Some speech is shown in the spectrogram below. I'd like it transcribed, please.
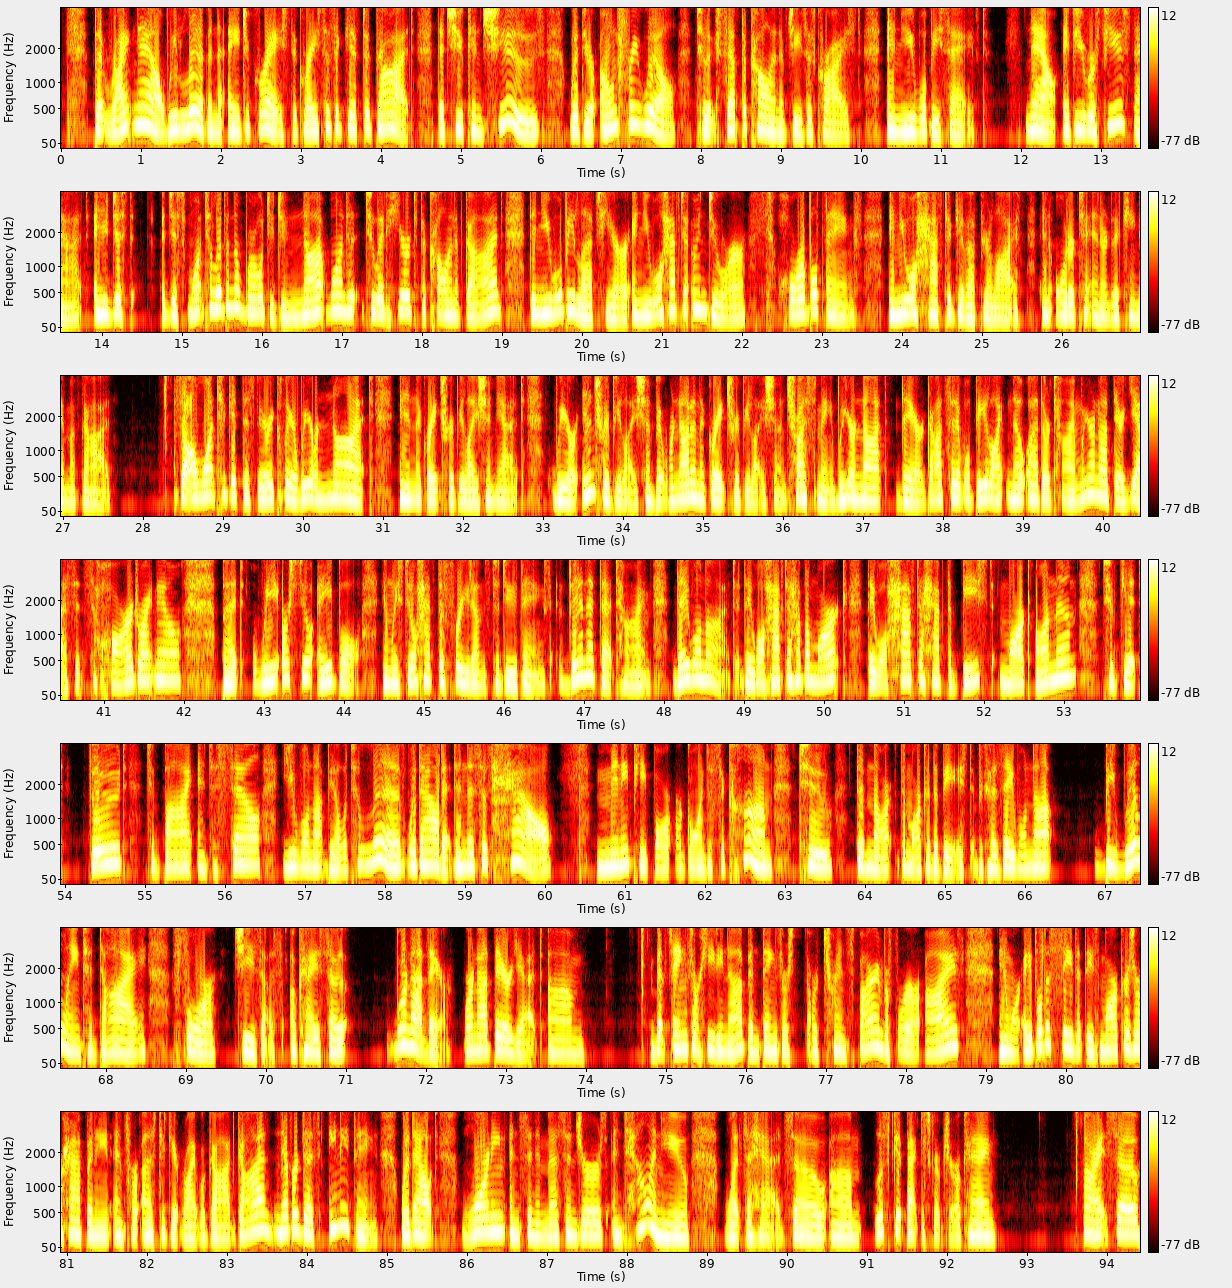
But right now, we live in the age of grace. The grace is a gift of God that you can choose with your own free will to accept the calling of Jesus Christ, and you will be saved. Now, if you refuse that and you just just want to live in the world, you do not want to, adhere to the calling of God, then you will be left here and you will have to endure horrible things and you will have to give up your life in order to enter the kingdom of God. So I want to get this very clear. We are not in the great tribulation yet. We are in tribulation, but we're not in the great tribulation. Trust me, we are not there. God said it will be like no other time. We are not there. Yes, it's hard right now, but we are still able and we still have the freedoms to do things. Then at that time, they will not. They will have to have a mark. They will have to have the beast mark on them to get food to buy and to sell. You will not be able to live without it. And this is how many people are going to succumb to the mark, the mark of the beast because they will not be willing to die for Jesus. Okay. So we're not there. We're not there yet. Um, but things are heating up and things are, are transpiring before our eyes and we're able to see that these markers are happening and for us to get right with god. God never does anything without warning and sending messengers and telling you what's ahead. So um, let's get back to scripture okay? All right so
